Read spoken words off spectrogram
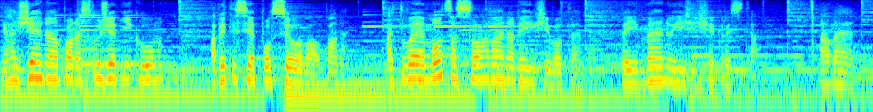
Já žehnám, pane, služebníkům, aby ty si je posiloval, pane. Ať tvoje moc a sláva nad jejich životem. Ve jménu Ježíše Krista. Amen.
